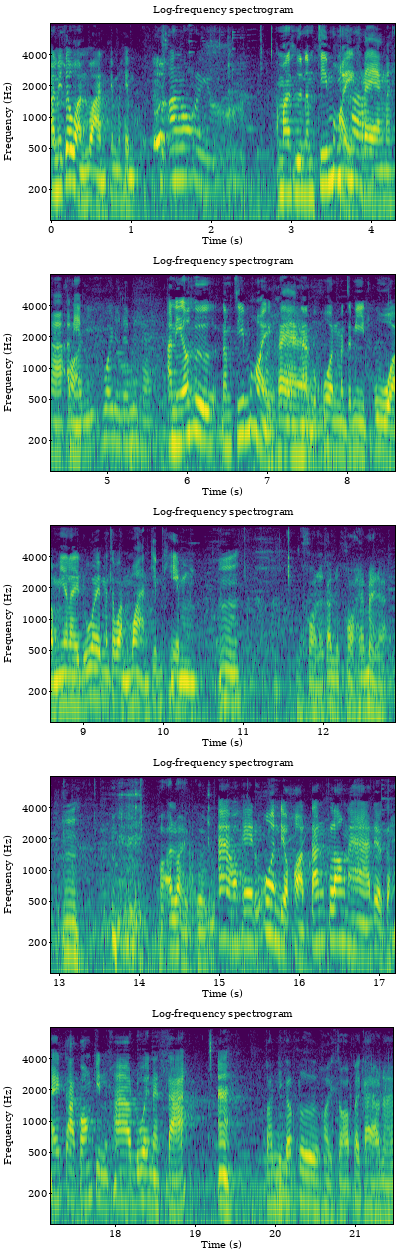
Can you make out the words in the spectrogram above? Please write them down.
อันนี้จะหวานหวานๆเค็มอร่อยอะๆเอา มาคือน้ำจิ้มหอยแครงนะคะ อันนี้ขอันนี้ถ้วยหนึงได้ไหมคะอันนี้ก็คือน้ำจิ้มหอยแครงหอยแครนะงทุกคนมันจะมีถั่วมีอะไรด้วย มันจะหวานหวานๆเค็มๆอืมขอแล้วกันเดี๋ยวขอให้ใหม่ละอืม เพราะอร่อยเกินอะโอเคทุกคนเดี๋ยวขอตั้งกล้องนะฮะเดี๋ยวจะให้ตากล้องกินข้าวด้วยนะจ๊ะอะตอนนี้ก็คือหอยจ้อไปไกลแล้วนะ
